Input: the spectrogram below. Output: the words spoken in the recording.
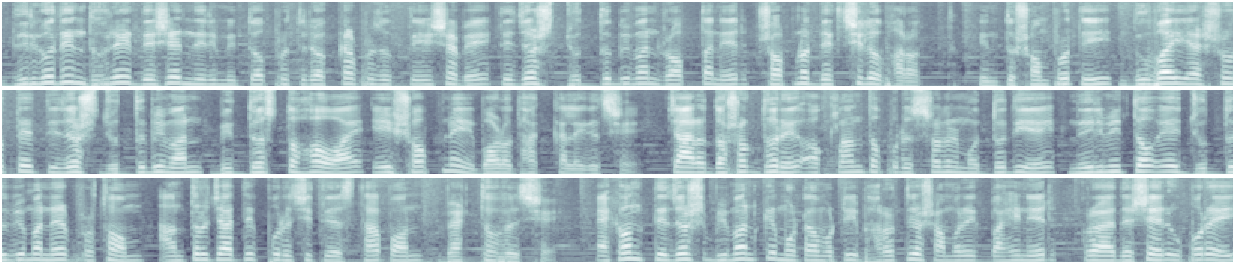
দীর্ঘদিন ধরেই দেশের নির্মিত প্রতিরক্ষা প্রযুক্তি হিসেবে তেজস যুদ্ধবিমান রপ্তানির স্বপ্ন দেখছিল ভারত। কিন্তু সম্প্রতি দুবাই এয়ারশোতে তেজস যুদ্ধবিমান বিধ্বস্ত হওয়ায় এই স্বপ্নে বড় ধাক্কা লেগেছে। চার দশক ধরে অক্লান্ত পরিশ্রমের মধ্য দিয়ে নির্মিত এই যুদ্ধবিমানের প্রথম আন্তর্জাতিক পরিচিতি স্থাপন ব্যর্থ হয়েছে। এখন তেজস বিমানকে মোটামুটি ভারতীয় সামরিক বাহিনীর ক্রয়াদেশের উপরেই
